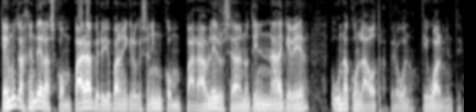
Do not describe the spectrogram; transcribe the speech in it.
Que hay mucha gente que las compara, pero yo para mí creo que son incomparables, o sea, no tienen nada que ver una con la otra, pero bueno, que igualmente.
